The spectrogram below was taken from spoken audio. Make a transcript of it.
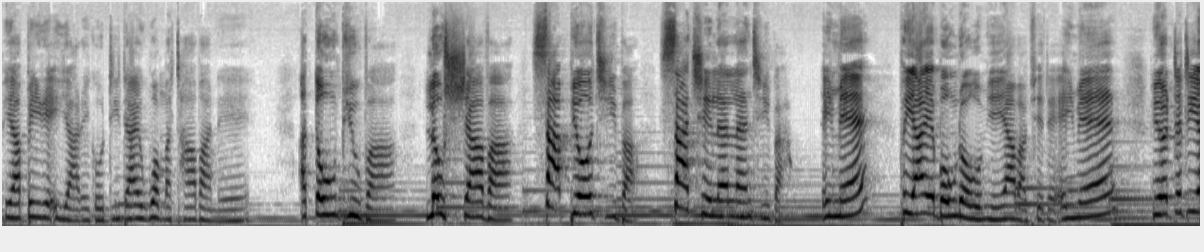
ဖျားပေးတဲ့အရာတွေကိုဒီတိုင်းဝတ်မထားပါနဲ့အတုံးပြုပါလှုပ်ရှားပါစပြောကြည့်ပါစချေလန်းလန်းကြည့်ပါအာမင် ဖျားရဲ့ဘုန်းတော်ကိုမြင်ရမှာဖြစ်တယ်အာမင်ပြီးတော့တတိယ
